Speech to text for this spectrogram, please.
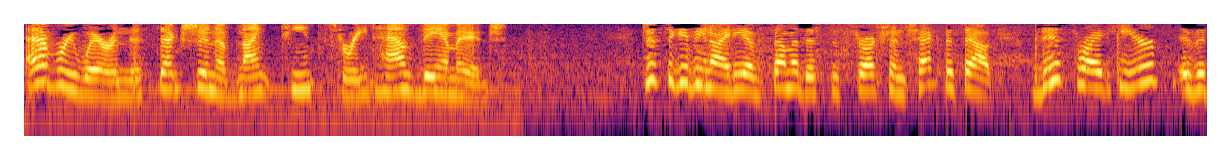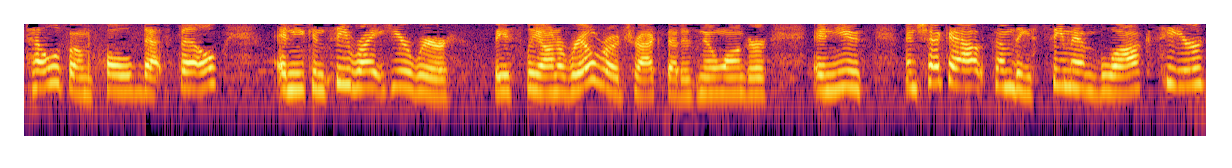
Everywhere in this section of 19th Street has damage. Just to give you an idea of some of this destruction, check this out. This right here is a telephone pole that fell, and you can see right here we're basically on a railroad track that is no longer in use. And check out some of these cement blocks here.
